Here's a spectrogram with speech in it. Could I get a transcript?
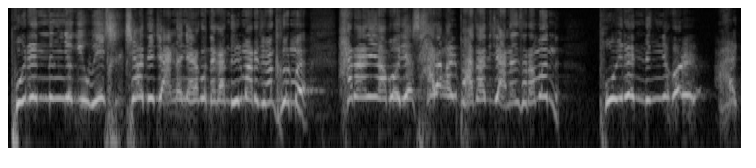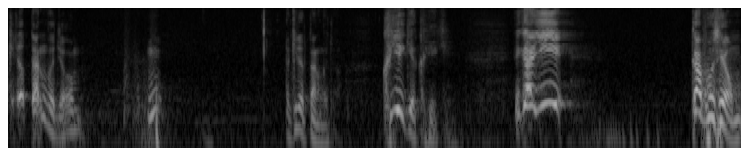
보혈의 능력이 왜 실체화되지 않느냐고 내가 늘 말하지만 그건 뭐야? 하나님 아버지의 사랑을 받아들이지 않은 사람은 보혈의 능력을 알 길이 없다는 거죠. 응? 알 길이 없다는 거죠. 그 얘기야, 그 얘기. 그러니까 이, 그러니까 보세요.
